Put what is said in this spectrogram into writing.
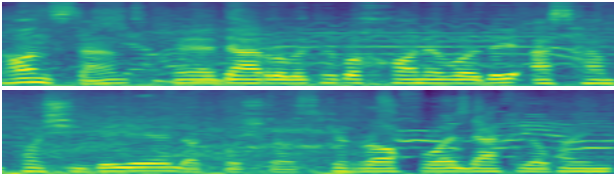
Constant در رابطه با خانواده از هم پاشیده لاکپشتاست که رافائل در خیابان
